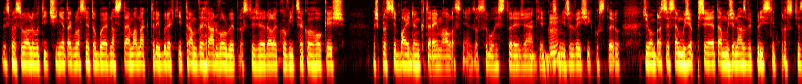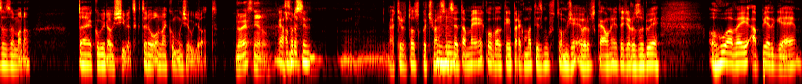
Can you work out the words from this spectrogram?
když jsme se bavili o té Číně, tak vlastně to bude jedna z témat, na který bude chtít Trump vyhrát volby, prostě, že je daleko víc jako hokiš, než prostě Biden, který má vlastně za sebou historii, že nějaký jako Mhm. smířivějších postojů. Že on prostě se může přijet a může nás vyplísnit prostě za Zemana. To je jakoby další věc, kterou on jako může udělat. no jasně no. Já A si prostě- myslím, já ti do toho skočím, mm-hmm. myslím, že tam je jako velký pragmatismus v tom, že Evropská unie teď rozhoduje o Huawei a 5G,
